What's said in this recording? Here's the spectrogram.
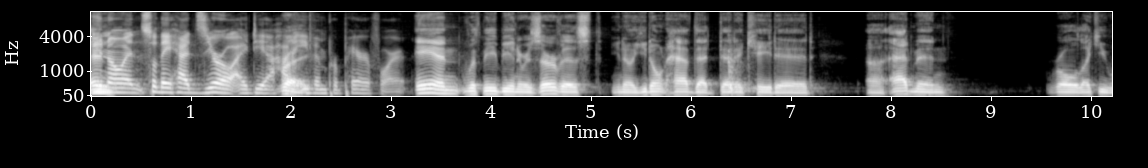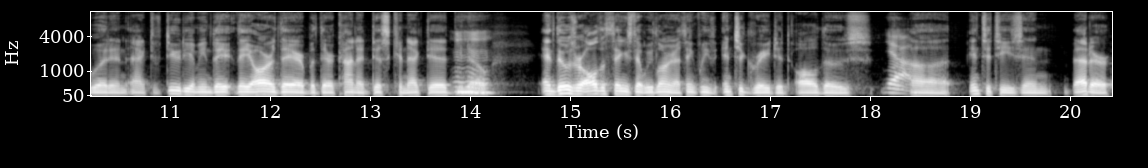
you And- know, and so they had zero idea how Right. to even prepare for it. And with me being a reservist, you know, you don't have that dedicated uh, admin role like you would in active duty. I mean, they they are there, but they're kind of disconnected, you know. And those are all the things that we learned. I think we've integrated all those Yeah. uh, entities in better.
